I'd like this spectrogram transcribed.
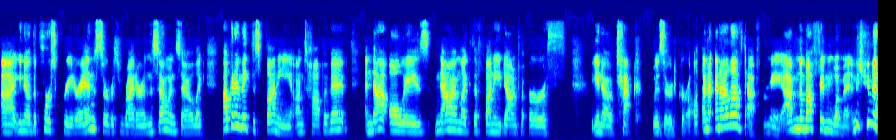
uh, you know, the course creator and the service provider and the so and so? Like, how can I make this funny on top of it? And that always now I'm like the funny down to earth you know, tech wizard girl. And, and I love that for me. I'm the muffin woman, you know.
